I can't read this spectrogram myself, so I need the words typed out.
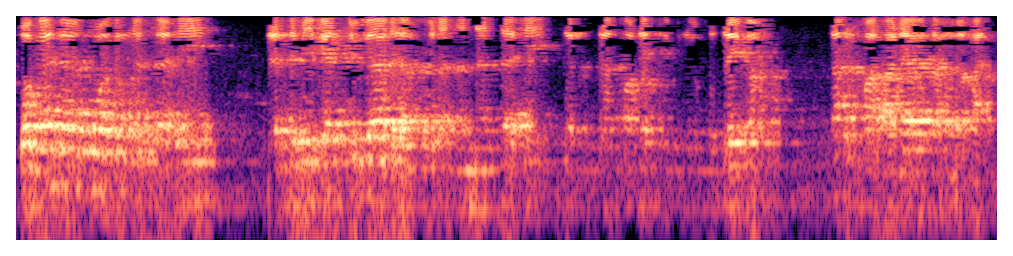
Wakada huwa bin Nasa'i dan demikian juga dalam Sunan An-Nasa'i tentang hadis Ibnu Qutaibah tanpa ada tambahan.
